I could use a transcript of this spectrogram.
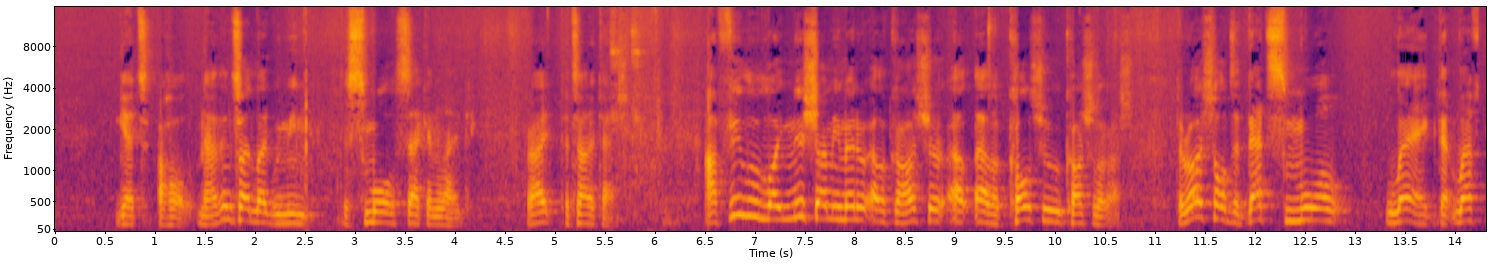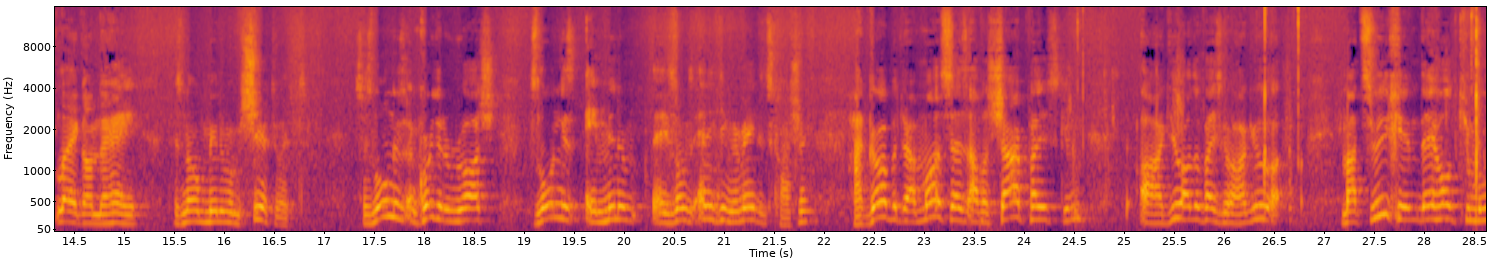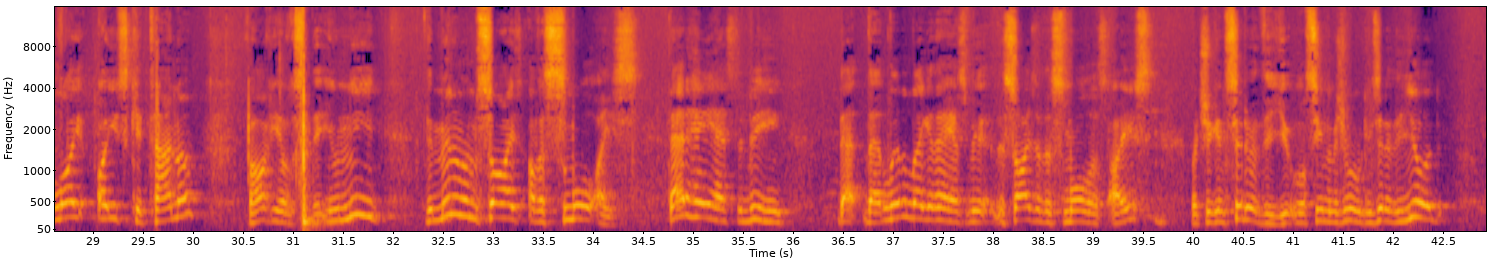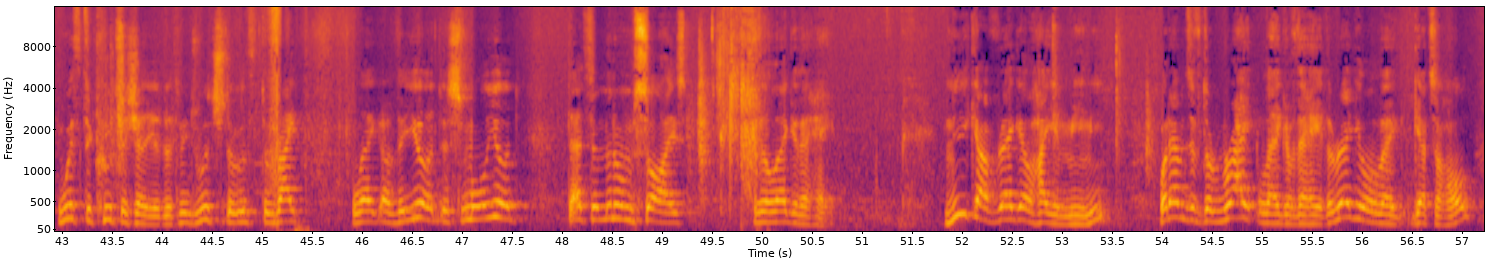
gets a hole. Now, the inside leg we mean the small second leg, right? That's not attached. Afilu loy nisham imenu el kolshu kasher Rosh. The Rosh holds that that small leg, that left leg on the hay, there's no minimum shear to it. So as long as, according to the Rosh, as long as a minimum, as long as anything remains, it's kosher. Hagar but Ramah says aval shar paiskim argue, other paiskim argue. Matzrichim they hold kimloy ois ketana that you need the minimum size of a small ice. That hay has to be that, that little leg of the hay has to be the size of the smallest ice, but you consider the yud, we'll see in the Mishnah, we consider the yud with the kutza yud, which means which the, with the right leg of the yud, the small yud, that's the minimum size for the leg of the hay. Nikav regel hayamini. What happens if the right leg of the hay, the regular leg, gets a hole?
